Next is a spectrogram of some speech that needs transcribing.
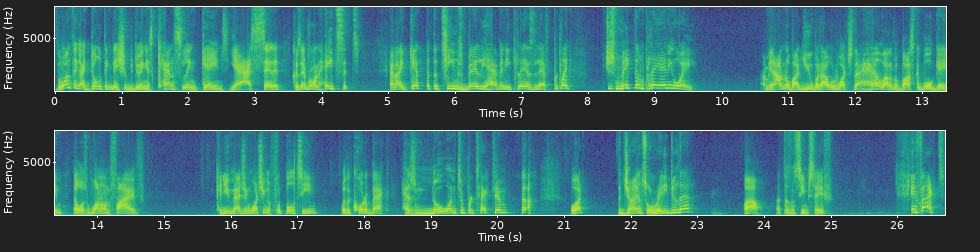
The one thing I don't think they should be doing is canceling games. Yeah, I said it because everyone hates it. And I get that the teams barely have any players left, but like, just make them play anyway. I mean, I don't know about you, but I would watch the hell out of a basketball game that was one on five. Can you imagine watching a football team where the quarterback has no one to protect him? what? The Giants already do that? Wow, that doesn't seem safe. In fact,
